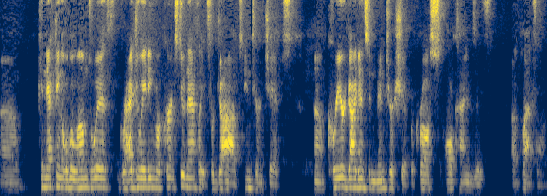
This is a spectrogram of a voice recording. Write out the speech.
Um, connecting old alums with graduating or current student athletes for jobs, internships, um, career guidance and mentorship across all kinds of uh, platforms.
